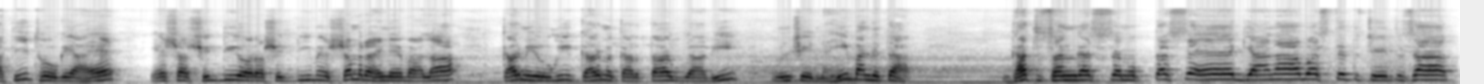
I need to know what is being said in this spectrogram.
अतीत हो गया है, ऐसा सिद्धि और असिद्धि में सम रहने वाला कर्मयोगी कर्म करता हुआ भी उनसे नहीं बंधता। गत संगस्य मुक्त ज्ञानावस्थित चेतसा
